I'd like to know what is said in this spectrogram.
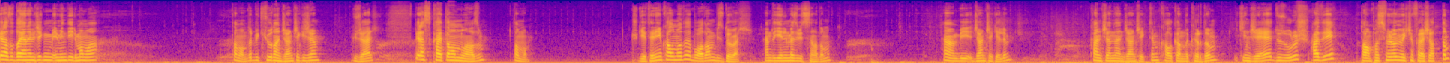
Biraz da dayanabilecek miyim emin değilim ama Tamamdır bir Q'dan can çekeceğim. Güzel. Biraz kayıtlamam lazım. Tamam. Çünkü yeteneğim kalmadı. Bu adam biz döver. Hem de yenilmez bitsin adamın. Hemen bir can çekelim. Kan içinden can çektim. Kalkanını kırdım. İkinciye düz vuruş. Hadi. Tamam pasifini ölmemek için flash attım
